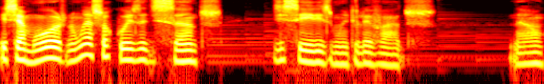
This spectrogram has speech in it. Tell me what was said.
Esse amor não é só coisa de santos, de seres muito elevados. Não,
